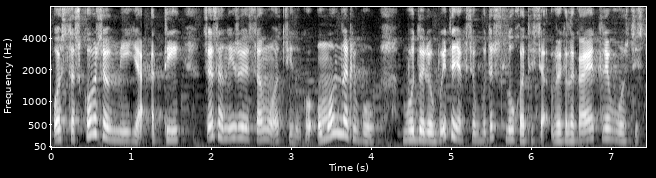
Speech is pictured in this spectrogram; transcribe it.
Ось Сашко вже вміє, а ти це занижує самооцінку. Умовна любов буду любити, якщо будеш слухатися, викликає тривожність.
